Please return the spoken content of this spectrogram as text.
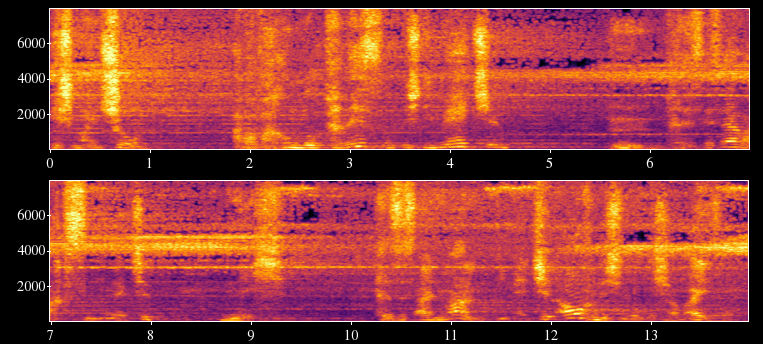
Ich mein schon. Aber warum nur Chris und nicht die Mädchen? Hm, Chris ist erwachsen, Mädchen nicht. Chris ist ein Mann, die Mädchen auch nicht, logischerweise.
